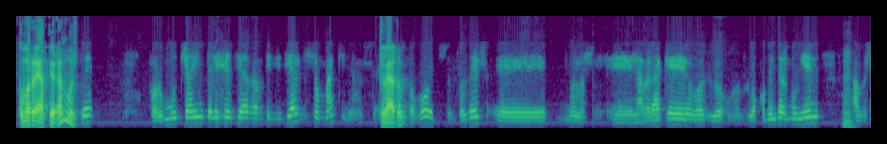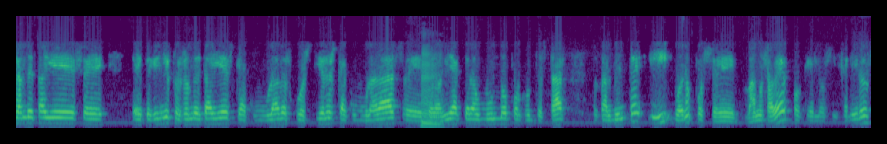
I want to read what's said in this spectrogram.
¿Cómo reaccionamos? por mucha inteligencia artificial son máquinas, eh, claro. robots. Entonces, eh, no lo sé. Eh, la verdad que lo, comentas muy bien, mm. aunque sean detalles pequeños, pero son detalles que acumulados, cuestiones que acumuladas mm. todavía queda un mundo por contestar totalmente. Y bueno, pues vamos a ver, porque los ingenieros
